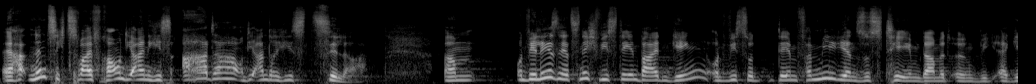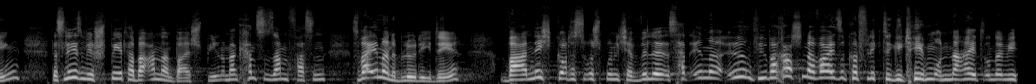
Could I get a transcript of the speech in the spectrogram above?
Er hat, nimmt sich zwei Frauen, die eine hieß Ada und die andere hieß Zilla. Ähm, und wir lesen jetzt nicht, wie es den beiden ging und wie es so dem Familiensystem damit irgendwie erging. Das lesen wir später bei anderen Beispielen. Und man kann zusammenfassen, es war immer eine blöde Idee, war nicht Gottes ursprünglicher Wille. Es hat immer irgendwie überraschenderweise Konflikte gegeben und Neid und irgendwie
